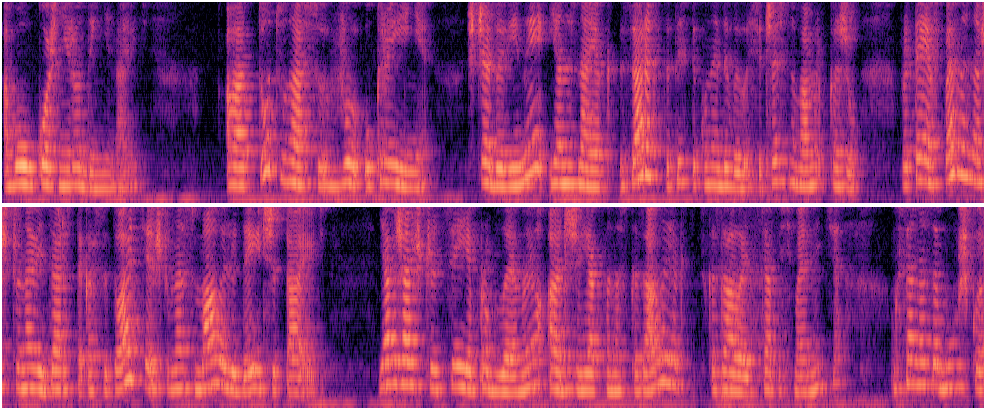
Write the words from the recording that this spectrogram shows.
або у кожній родині навіть. А тут у нас в Україні ще до війни, я не знаю, як зараз статистику не дивилася, чесно вам кажу. Проте я впевнена, що навіть зараз така ситуація, що в нас мало людей читають. Я вважаю, що це є проблемою, адже як вона сказала, як сказала ця письменниця Оксана Забушко,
